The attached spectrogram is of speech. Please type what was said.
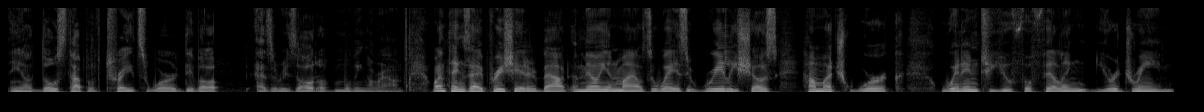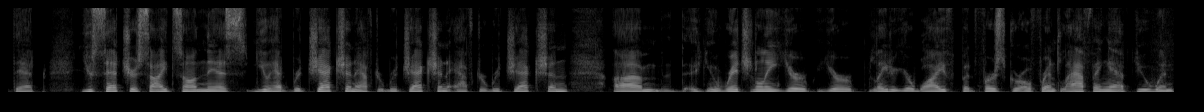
you know those type of traits were developed as a result of moving around. One of the things I appreciated about A Million Miles Away is it really shows how much work went into you fulfilling your dream. That you set your sights on this, you had rejection after rejection after rejection. Um, originally, your your later your wife, but first girlfriend, laughing at you when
